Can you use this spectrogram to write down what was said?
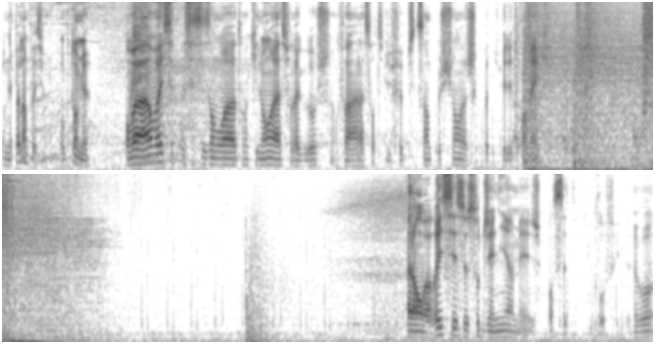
J'en ai pas l'impression, donc tant mieux. On va, essayer de passer ces endroits tranquillement là sur la gauche, enfin à la sortie du feu parce que c'est un peu chiant à chaque fois de tuer les trois mecs. Alors on va réussir ce saut de génie hein, mais je pense c'est du gros fail de nouveau.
